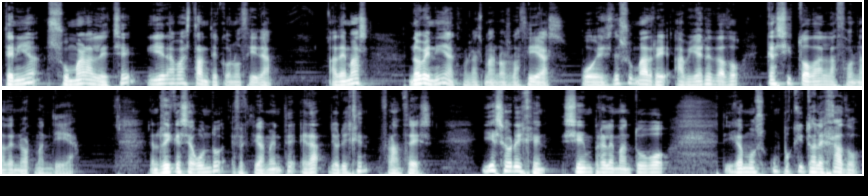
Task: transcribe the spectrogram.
Tenía su mala leche y era bastante conocida. Además, no venía con las manos vacías, pues de su madre había heredado casi toda la zona de Normandía. Enrique II efectivamente era de origen francés, y ese origen siempre le mantuvo, digamos, un poquito alejado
